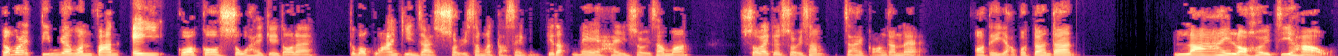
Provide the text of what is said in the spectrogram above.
咁我哋點樣揾翻 A 嗰一個數係幾多咧？咁個關鍵就係垂心嘅特性。記得咩係垂心話？所謂嘅垂心就係講緊咧，我哋由個哚哚拉落去之後，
